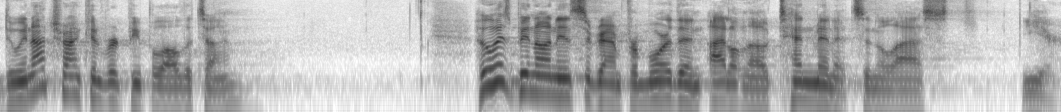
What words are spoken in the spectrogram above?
Do we not try and convert people all the time? Who has been on Instagram for more than, I don't know, 10 minutes in the last year?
